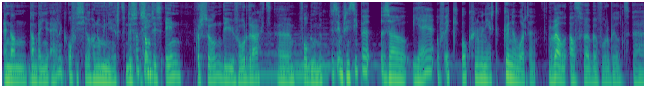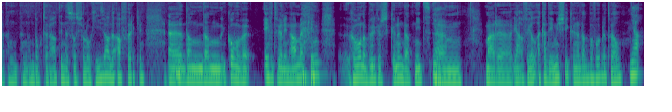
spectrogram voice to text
En dan, dan ben je eigenlijk officieel genomineerd. Dus okay. soms is één persoon die u voordraagt uh, voldoende. Dus in principe zou jij of ik ook genomineerd kunnen worden? Wel, als we bijvoorbeeld uh, een, een, doctoraat in de sociologie zouden afwerken, uh, dan, dan komen we eventueel in aanmerking. Gewone burgers kunnen dat niet. Ja. Um, maar uh, ja, veel academici kunnen dat bijvoorbeeld wel. Ja,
